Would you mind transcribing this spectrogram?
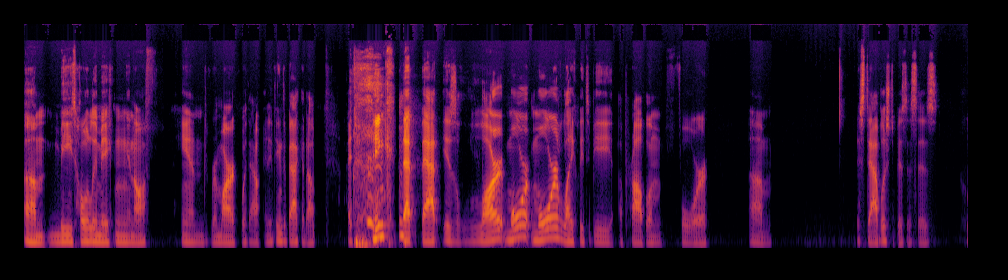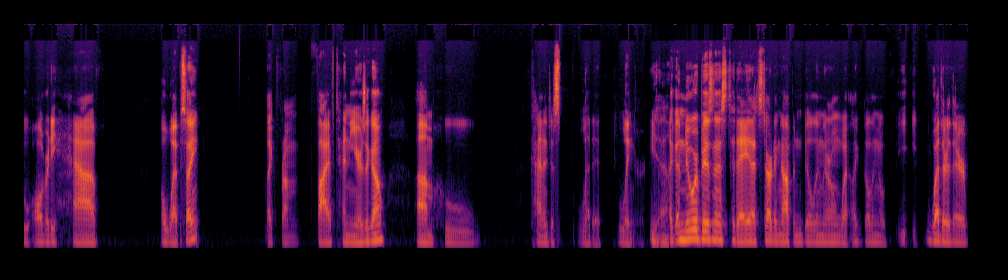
um, me totally making an offhand remark without anything to back it up. I think that that is lar- more more likely to be a problem for um, established businesses who already have a website, like from five ten years ago, um, who kind of just let it linger yeah. like a newer business today that's starting up and building their own we- like building a, whether they're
